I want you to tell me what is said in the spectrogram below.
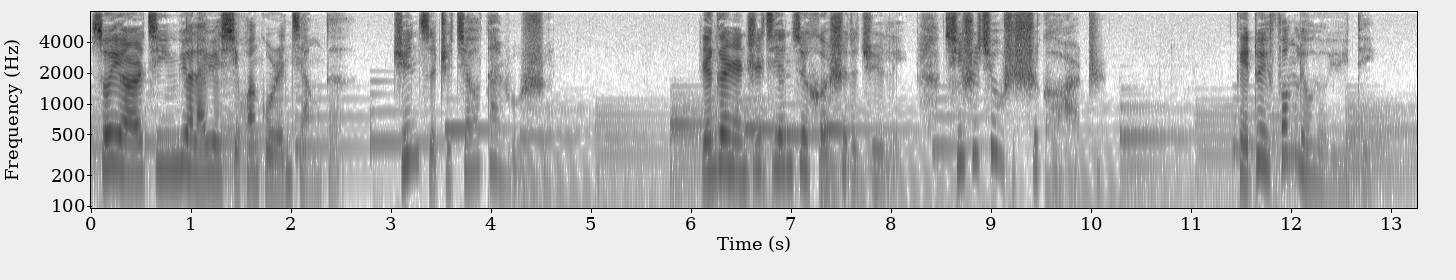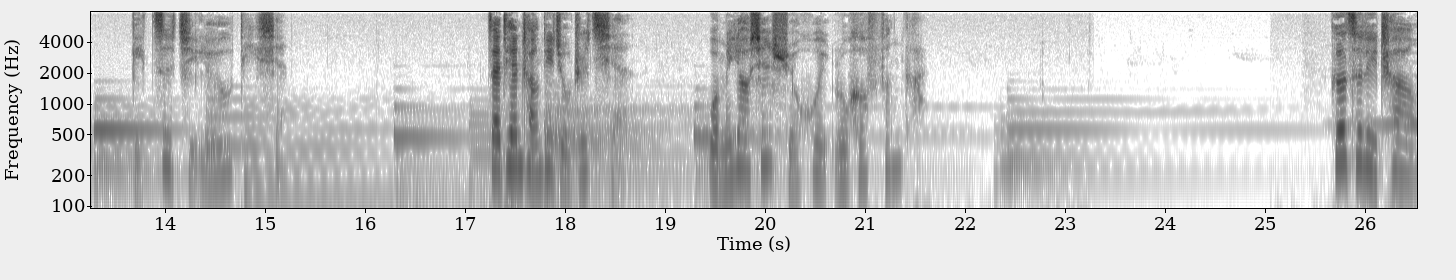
所以而今越来越喜欢古人讲的“君子之交淡如水”。人跟人之间最合适的距离，其实就是适可而止，给对方留有余地，给自己留有底线。在天长地久之前，我们要先学会如何分开。歌词里唱：“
